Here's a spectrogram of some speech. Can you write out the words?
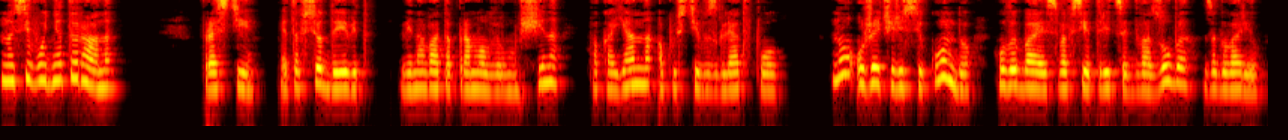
но сегодня ты рано». «Прости, это все Дэвид», — виновато промолвил мужчина, покаянно опустив взгляд в пол. Но уже через секунду, улыбаясь во все тридцать два зуба, заговорил.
